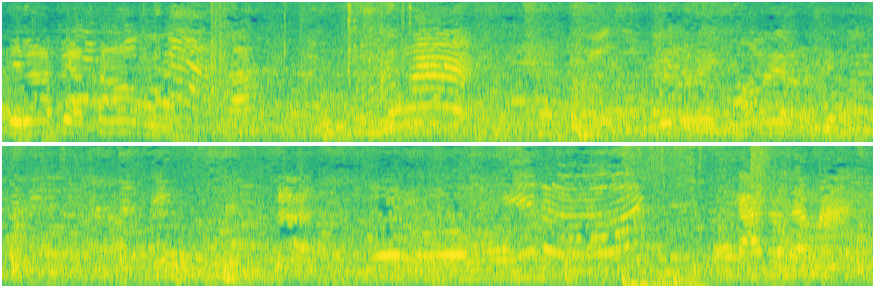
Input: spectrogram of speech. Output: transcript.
tilapia, tilapia tao. Nah, Ito. Meron. Meron. Kano naman?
